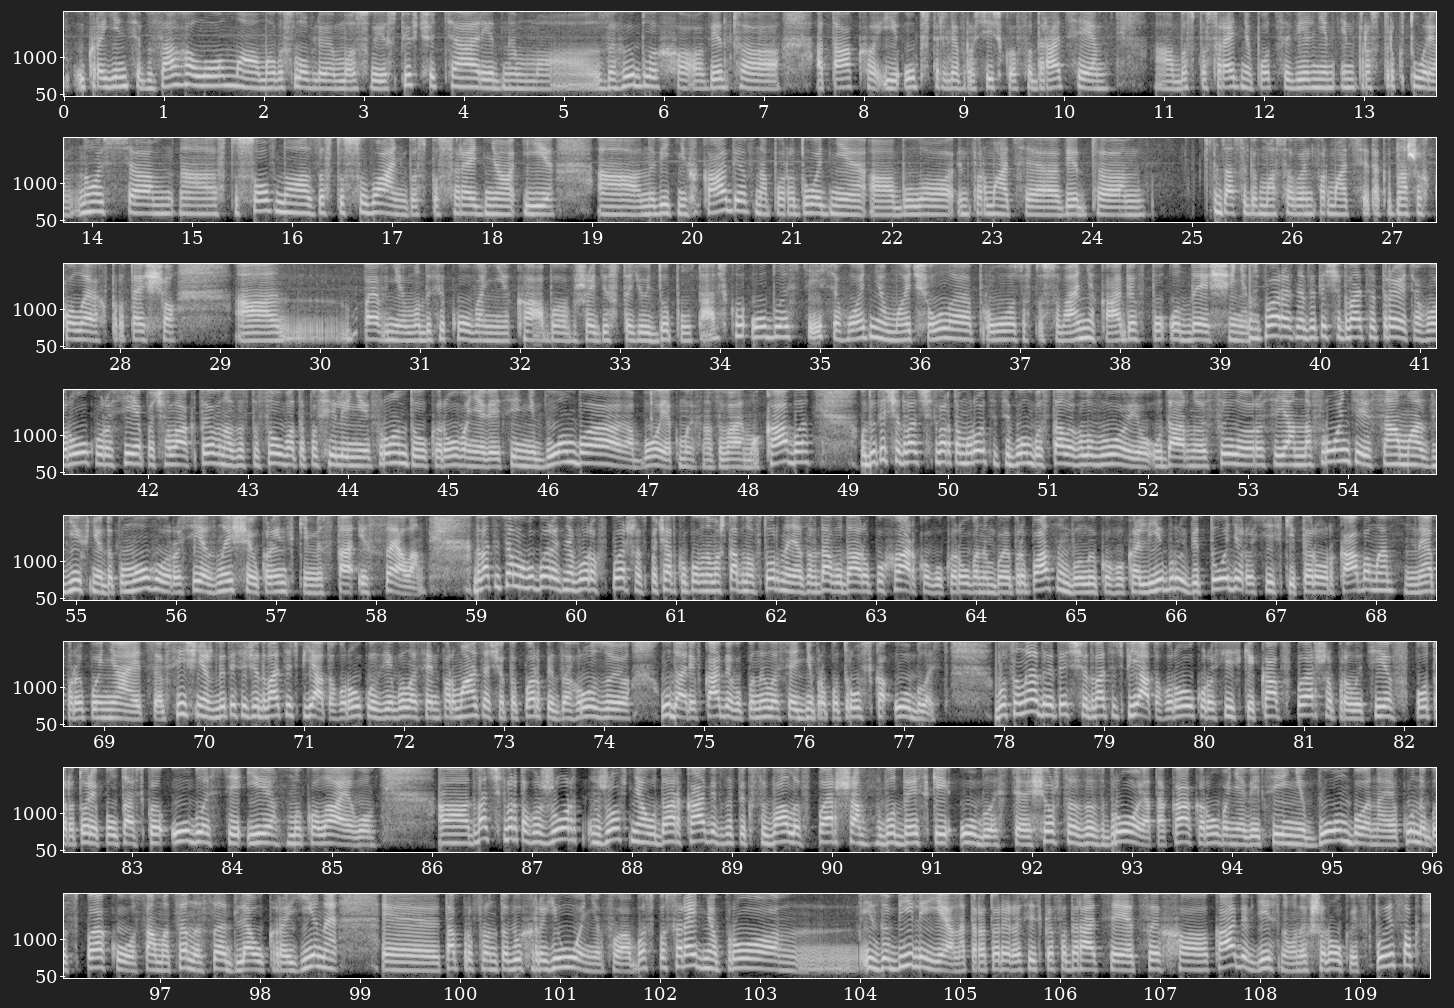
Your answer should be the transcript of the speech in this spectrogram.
Українців загалом ми висловлюємо свої співчуття рідним загиблих від атак і обстрілів Російської Федерації безпосередньо по цивільній інфраструктурі. Ну ось стосовно застосувань безпосередньо і новітніх кабів напередодні була інформація від. Засобів масової інформації, так від наших колег про те, що певні модифіковані каби вже дістають до Полтавської області. Сьогодні ми чули про застосування кабів по Одещині. З березня 2023 року Росія почала активно застосовувати по всій лінії фронту керовані авіаційні бомби, або як ми їх називаємо каби. У 2024 році ці бомби стали головою ударною силою росіян на фронті, і саме з їхньою допомогою Росія знищує українські міста і села. 27 березня ворог вперше з початку повномасштабного вторгнення завдав удару по Харкову керованим боєприпасом великого калібру. Відтоді російський терор кабами не припиняється. В січні ж 2025 року з'явилася інформація, що тепер під загрозою ударів кабів опинилася Дніпропетровська область. Восени 2025 року російський каб вперше прилетів по території Полтавської області і Миколаєву. А, 24 жор- жовтня удар кабів зафіксували вперше в Одеській області. Що ж це за зброя? Така керовані авіаційні бомби, на яку небезпеку саме це несе для України е, та прифронтових регіонів. Безпосередньо про ізобіліє на території Російської Федерації цих е, кабів. Дійсно, у них широкий список.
